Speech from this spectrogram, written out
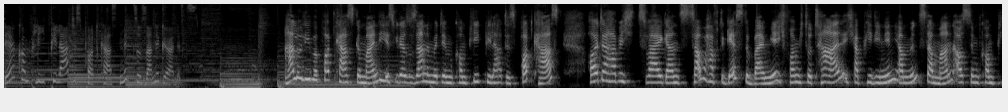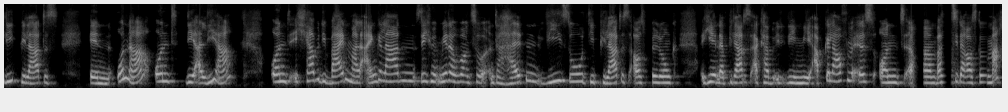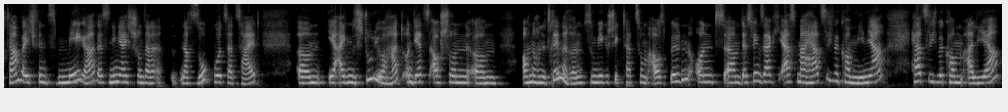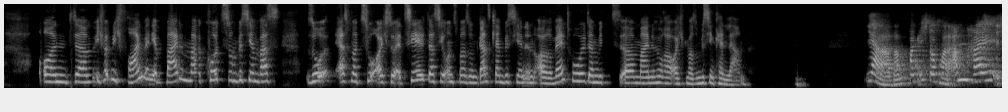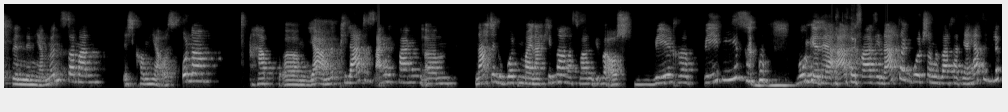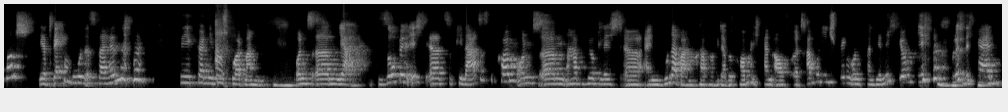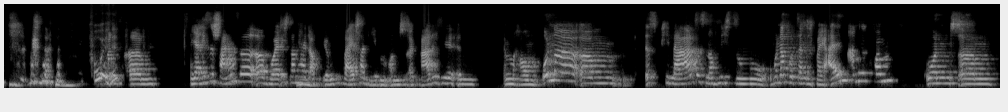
der Complete Pilates Podcast mit Susanne Görlitz. Hallo liebe Podcast-Gemeinde, hier ist wieder Susanne mit dem Complete Pilates Podcast. Heute habe ich zwei ganz zauberhafte Gäste bei mir. Ich freue mich total. Ich habe hier die Ninja Münstermann aus dem Complete Pilates in Unna und die Alia. Und ich habe die beiden mal eingeladen, sich mit mir darüber zu unterhalten, wie so die Pilates-Ausbildung hier in der Pilates-Akademie abgelaufen ist und ähm, was sie daraus gemacht haben, weil ich finde es mega, dass Ninja schon nach so kurzer Zeit ähm, ihr eigenes Studio hat und jetzt auch schon ähm, auch noch eine Trainerin zu mir geschickt hat zum Ausbilden. Und ähm, deswegen sage ich erstmal herzlich willkommen, Ninja. Herzlich willkommen, Alia. Und ähm, ich würde mich freuen, wenn ihr beide mal kurz so ein bisschen was so erstmal zu euch so erzählt, dass ihr uns mal so ein ganz klein bisschen in eure Welt holt, damit äh, meine Hörer euch mal so ein bisschen kennenlernen. Ja, dann fange ich doch mal an. Hi, ich bin Ninja Münstermann. Ich komme hier aus Unna, habe ähm, ja mit Pilates angefangen, ähm, nach den Geburten meiner Kinder, das waren überaus schwere Babys, wo mir der Arzt quasi nach der Geburt schon gesagt hat, ja, herzlichen Glückwunsch, Ihr Beckenboden ist dahin, Sie können die Sport machen. Und ähm, ja, so bin ich äh, zu Pilates gekommen und ähm, habe wirklich äh, einen wunderbaren Körper wieder bekommen. Ich kann auch äh, Trampolin springen und verliere nicht irgendwie Flüssigkeiten. Cool. Und, ähm, ja, diese Chance äh, wollte ich dann halt auch irgendwie weitergeben. Und äh, gerade hier im, im Raum Unna ähm, ist Pilates noch nicht so hundertprozentig bei allen angekommen. Und ähm,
